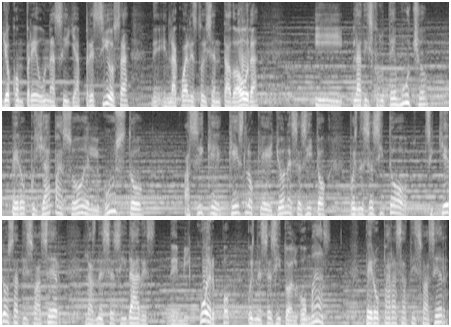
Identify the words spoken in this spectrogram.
yo compré una silla preciosa en la cual estoy sentado ahora y la disfruté mucho, pero pues ya pasó el gusto. Así que, ¿qué es lo que yo necesito? Pues necesito, si quiero satisfacer las necesidades de mi cuerpo, pues necesito algo más. Pero para satisfacer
